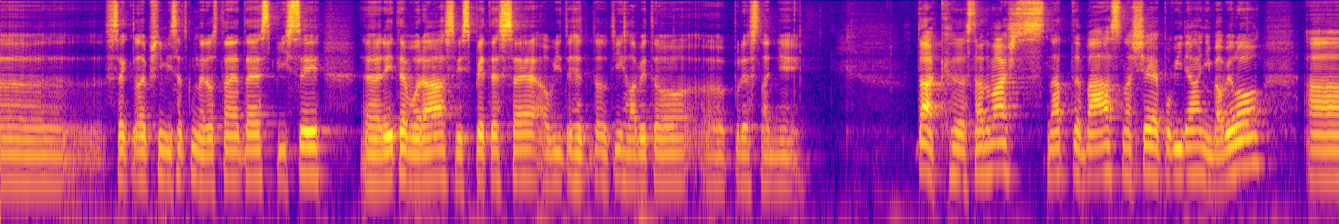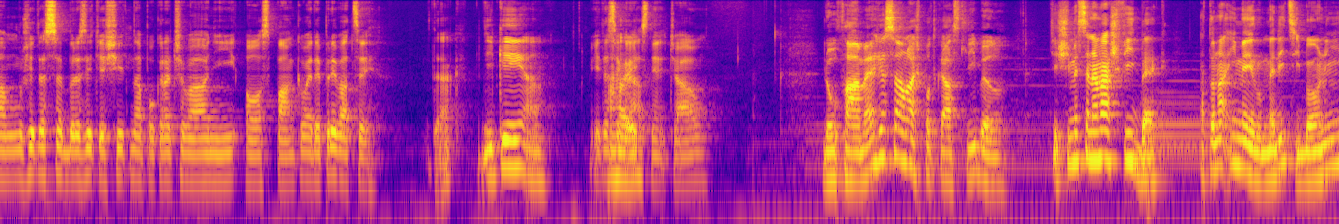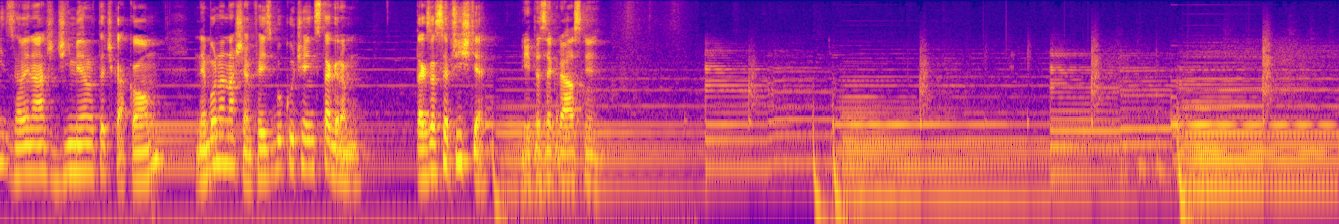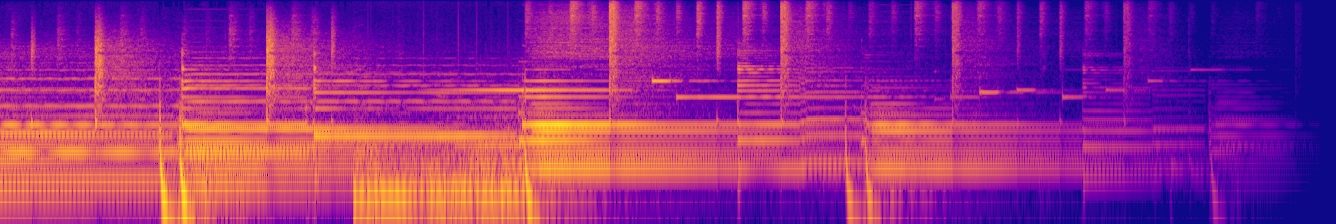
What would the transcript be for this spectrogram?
se k lepším výsledkům nedostanete, spíš si uh, dejte voraz, vyspěte se a uvidíte, že do té hlavy to uh, půjde snadněji. Tak, snad, vás, snad vás naše povídání bavilo a můžete se brzy těšit na pokračování o spánkové deprivaci. Tak, díky a Mějte se krásně, čau. Doufáme, že se vám náš podcast líbil. Těšíme se na váš feedback, a to na e-mailu medicibony.gmail.com nebo na našem Facebooku či Instagramu. Tak zase příště. Mějte se krásně.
